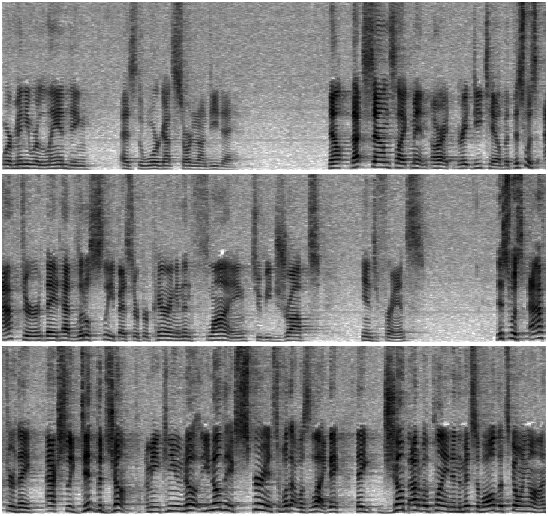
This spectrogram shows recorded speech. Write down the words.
where many were landing as the war got started on D-Day. Now, that sounds like, man, all right, great detail, but this was after they had had little sleep as they're preparing and then flying to be dropped into France. This was after they actually did the jump. I mean, can you know you know the experience of what that was like? They they jump out of a plane in the midst of all that's going on,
